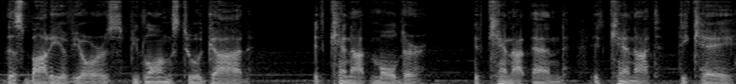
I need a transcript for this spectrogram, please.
This body of yours belongs to a god. It cannot molder. It cannot end. It cannot decay.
